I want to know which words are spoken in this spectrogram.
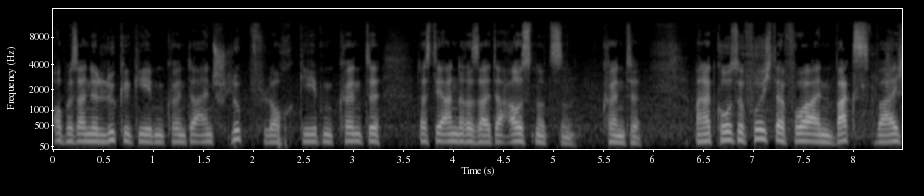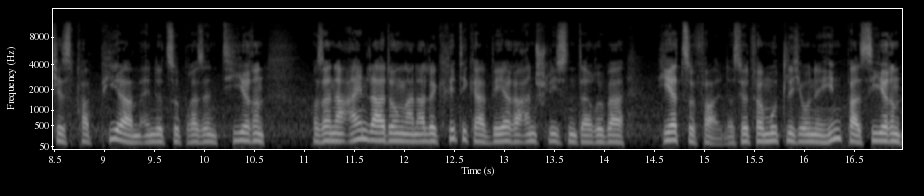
ob es eine Lücke geben könnte, ein Schlupfloch geben könnte, das die andere Seite ausnutzen könnte. Man hat große Furcht davor, ein wachsweiches Papier am Ende zu präsentieren, was eine Einladung an alle Kritiker wäre, anschließend darüber herzufallen. Das wird vermutlich ohnehin passieren,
